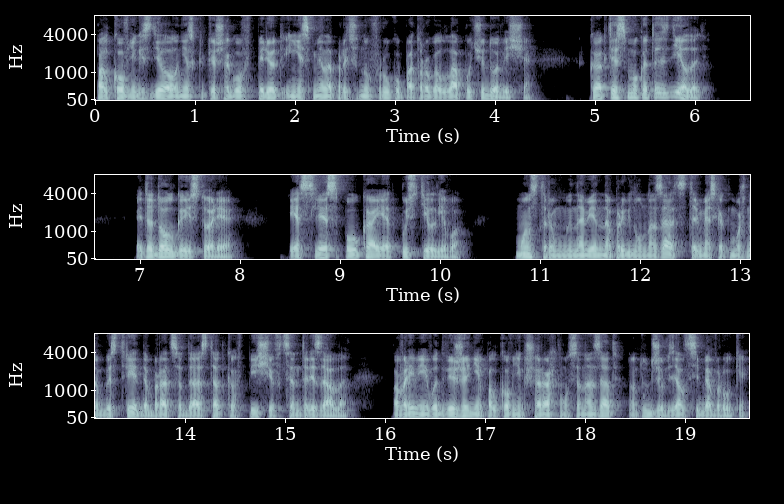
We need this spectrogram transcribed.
Полковник сделал несколько шагов вперед и, не смело протянув руку, потрогал лапу чудовища. Как ты смог это сделать? Это долгая история. Я слез с паука и отпустил его. Монстр мгновенно прыгнул назад, стремясь как можно быстрее добраться до остатков пищи в центре зала. Во время его движения полковник шарахнулся назад, но тут же взял себя в руки.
